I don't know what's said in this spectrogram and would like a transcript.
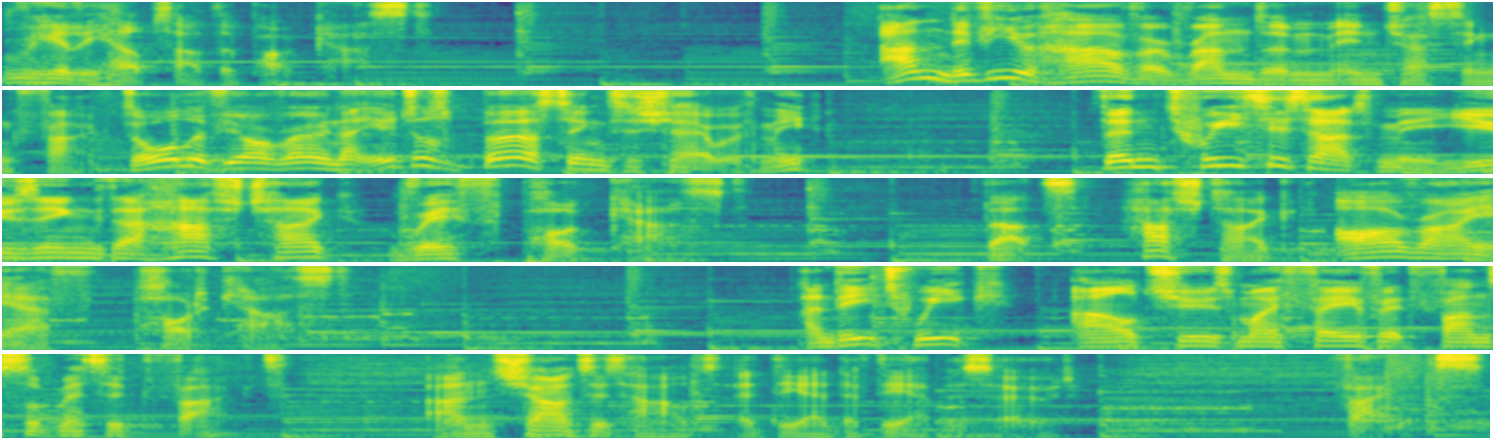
really helps out the podcast. And if you have a random interesting fact, all of your own that you're just bursting to share with me, then tweet it at me using the hashtag RIFPodcast. That's hashtag RIF podcast. And each week, I'll choose my favourite fan submitted fact and shout it out at the end of the episode. Thanks.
